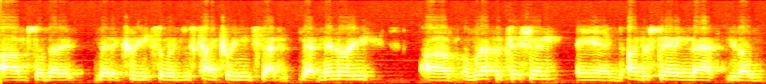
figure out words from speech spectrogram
um, so that it that it creates so it just kind of creates that that memory um, repetition and understanding that you know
